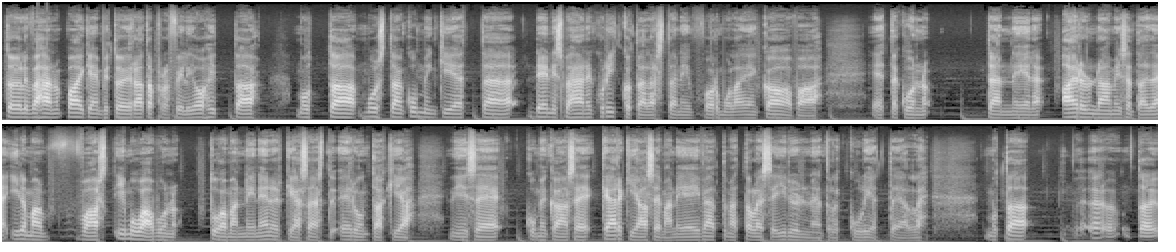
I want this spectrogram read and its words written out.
toi oli vähän vaikeampi toi rataprofiili ohittaa, mutta muistan kumminkin, että Dennis vähän niin kuin rikko tällaista niin Formula E kaavaa, että kun tämän niin aerodynaamisen tai tämän ilman vast, imuavun tuoman niin energiasäästöedun takia, niin se kumminkaan se kärkiasema niin ei välttämättä ole se idyllinen tuolle kuljettajalle. Mutta toi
